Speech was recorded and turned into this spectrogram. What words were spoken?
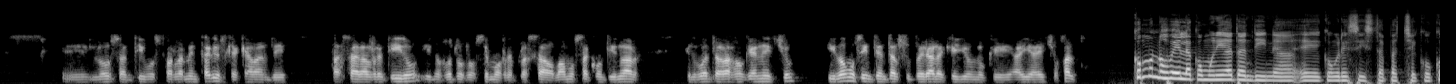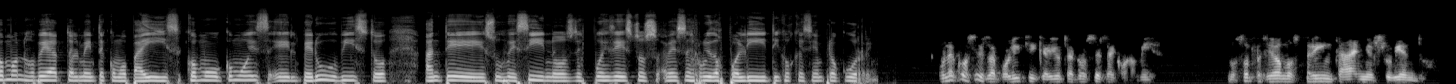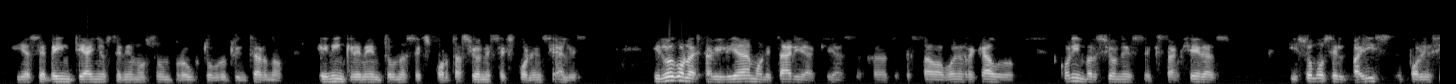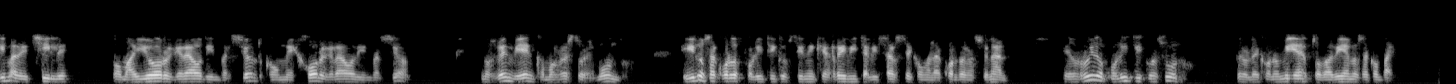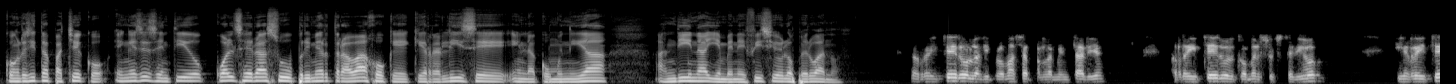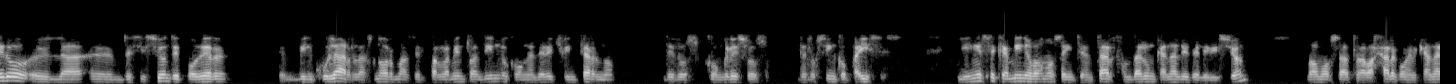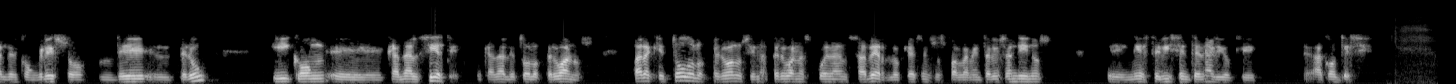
eh, los antiguos parlamentarios que acaban de pasar al retiro y nosotros los hemos reemplazado. Vamos a continuar el buen trabajo que han hecho y vamos a intentar superar aquello en lo que haya hecho falta. ¿Cómo nos ve la comunidad andina, eh, congresista Pacheco? ¿Cómo nos ve actualmente como país? ¿Cómo, ¿Cómo es el Perú visto ante sus vecinos después de estos a veces ruidos políticos que siempre ocurren? Una cosa es la política y otra cosa es la economía. Nosotros llevamos 30 años subiendo y hace 20 años tenemos un Producto Bruto Interno en incremento, unas exportaciones exponenciales. Y luego la estabilidad monetaria que ha, estado a buen recaudo con inversiones extranjeras y somos el país por encima de Chile con mayor grado de inversión, con mejor grado de inversión. Nos ven bien como el resto del mundo. Y los acuerdos políticos tienen que revitalizarse con el acuerdo nacional. El ruido político es uno, pero la economía todavía nos acompaña. Congresista Pacheco, en ese sentido, ¿cuál será su primer trabajo que, realice en la comunidad andina y en beneficio de los peruanos? Reitero la diplomacia parlamentaria, reitero el comercio exterior y reitero eh, la eh, decisión de poder eh, vincular las normas del Parlamento andino con el derecho interno de los congresos de los cinco países y en ese camino vamos a intentar fundar un canal de televisión, vamos a trabajar con el canal del Congreso del Perú y con eh, Canal 7, el canal de todos los peruanos, para que todos los peruanos y las peruanas puedan saber lo que hacen sus parlamentarios andinos en este bicentenario que acontece.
